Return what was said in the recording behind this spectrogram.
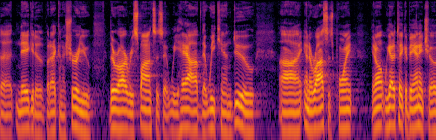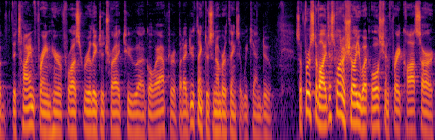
uh, negative, but I can assure you there are responses that we have that we can do. Uh, and to Ross's point, you know, we got to take advantage of the time frame here for us really to try to uh, go after it. But I do think there's a number of things that we can do. So first of all, I just want to show you what ocean freight costs are.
